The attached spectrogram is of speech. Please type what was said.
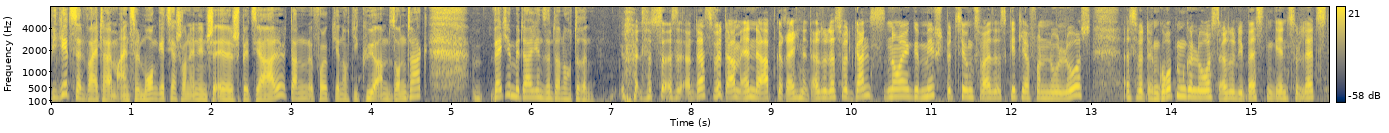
Wie geht's denn weiter im Einzel? Morgen geht's ja schon in den äh, Spezial, dann folgt ja noch die Kühe am Sonntag. Welche Medaillen sind da noch drin? Das, das, wird am Ende abgerechnet. Also das wird ganz neu gemischt, beziehungsweise es geht ja von null los. Es wird in Gruppen gelost, also die Besten gehen zuletzt.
